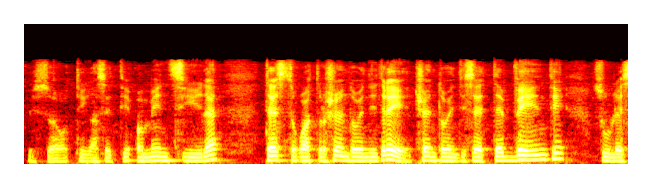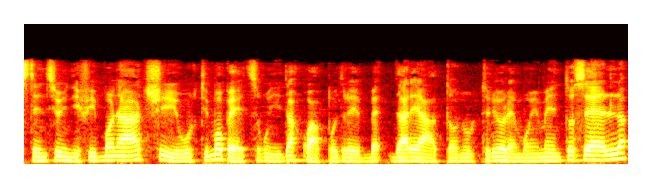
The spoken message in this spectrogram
questo è ottica settim- mensile test 423 127 20 sulle estensioni di Fibonacci ultimo pezzo quindi da qua potrebbe dare atto a un ulteriore movimento sell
